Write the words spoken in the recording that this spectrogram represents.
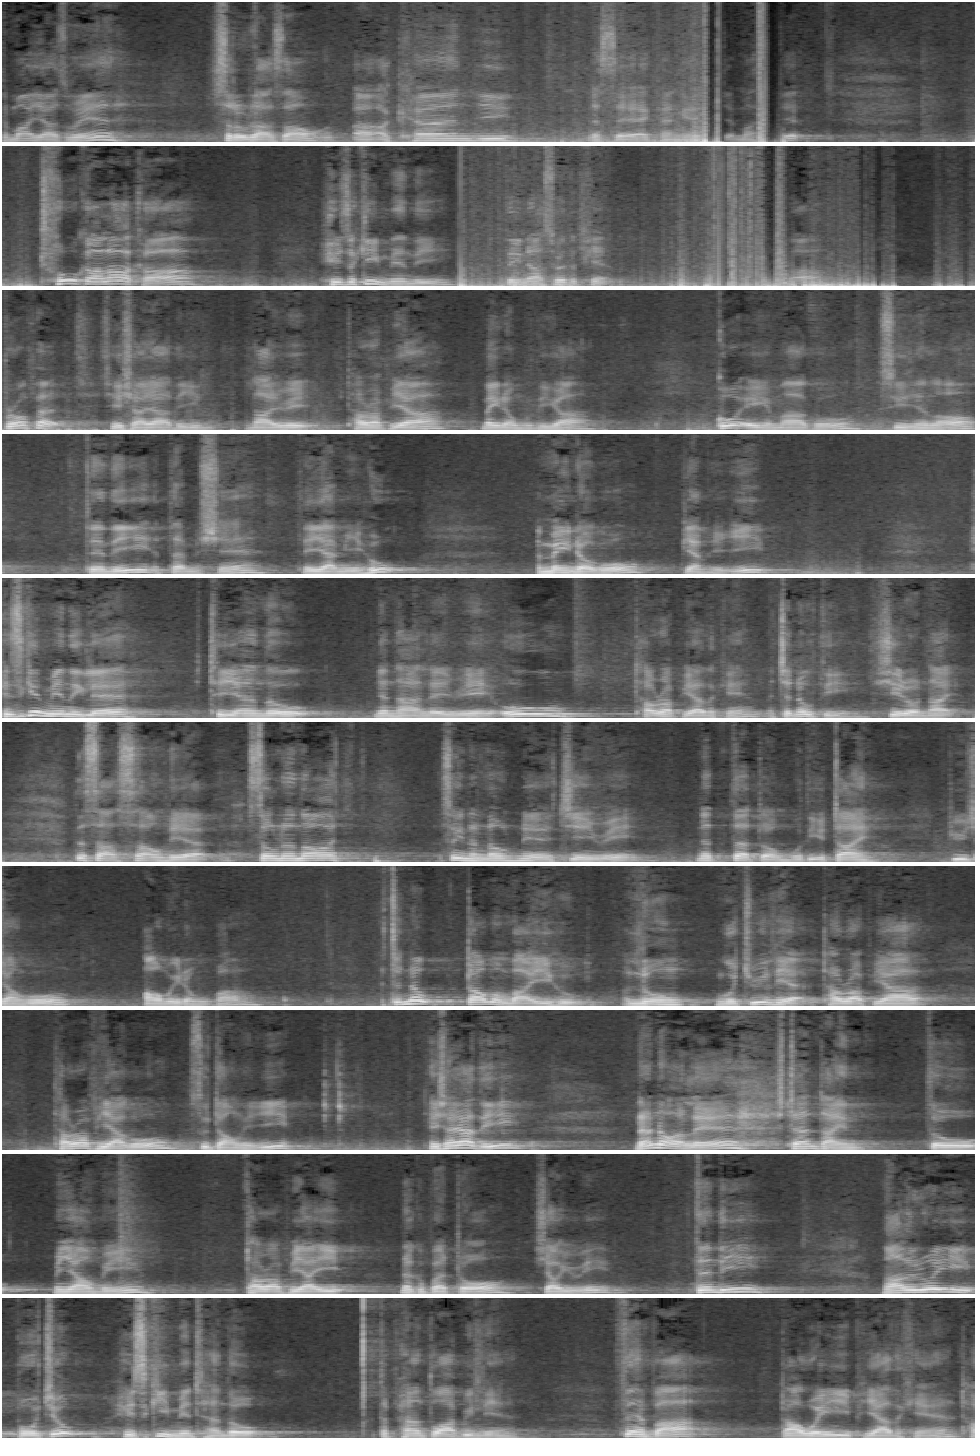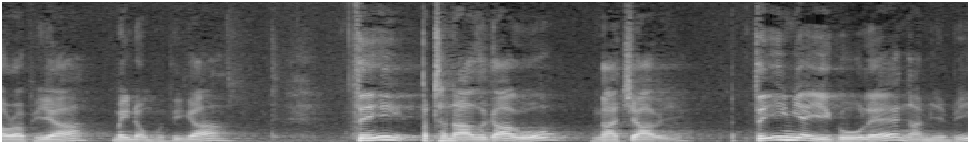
ထမရာဇဝင်စရုဒ္ဓဆောင်အခန်းကြီး20အခန်းငယ်1မှ7ထိုကာလအခါဟေဇကိမင်းသည်သေနာဆွဲသဖြင့်အာ prophet ခြေရှာရသည်လာ၍သာရဖျားမိန်တော်မူသည်ကကိုယ်အိမ်မကိုစီစဉ်လောသင်သည်အသက်မရှင်သေရမည်ဟု အမိန်တော်ကို ပြန်လေ၏ ဟေဇကိမင်းသည်လည်းထယံသို့မျက်နှာလဲ၍အိုးထာဝရဘုရားသခင်အကျွန်ုပ်သည်ရှေ့တော်၌သစ္စာဆောင်လျက်စုံလင်သောစိတ်နှလုံးနှင့်ကျင့်၍နှစ်သက်တော်မူသည့်အတိုင်းပြုကြောင်းကို အောင်းမိတော်မူပါအကျွန်ုပ်တောင်းပန်ပါ၏ဟုအလုံးငိုကြွေးလျက်ထာဝရဘုရားထာဝရဘုရားကိုဆုတောင်းလေ၏ဟေရှာယသည်နန်းတော်အလဲစတန်တိုင်းသို့ မရောက်မီထာဝရဘုရား၏နှုတ်ကပတ်တော်ရောက်၍သင်သည်ငါတို့၏ဘိုလ်ချုပ်ဟေစကိမင်းထံသို့တဖန်သွားပြီးလျင်သင်ပါဒါဝိဒ်၏ဘုရားသခင်ထာဝရဘုရားမိန့်တော်မူသည်ကသင်၏ပထနာစကားကိုငါကြားပြီသင်၏မျက်ရည်ကိုလည်းငါမြင်ပြီ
